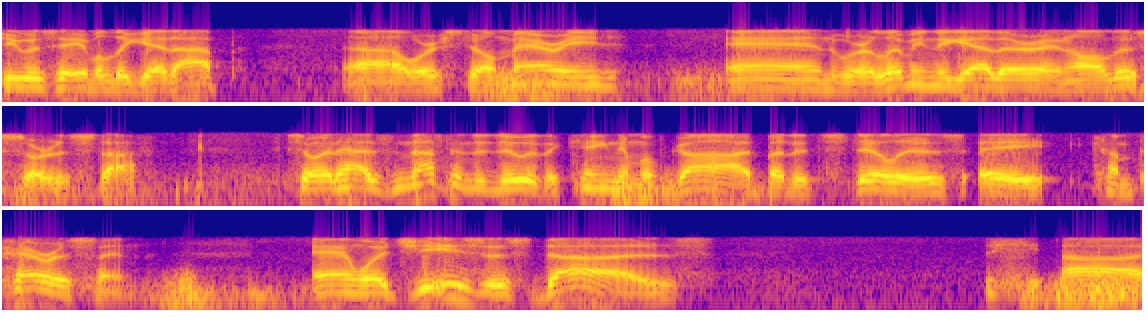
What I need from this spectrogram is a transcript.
she was able to get up. Uh, we're still married, and we're living together, and all this sort of stuff. So it has nothing to do with the kingdom of God, but it still is a comparison. And what Jesus does, uh,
